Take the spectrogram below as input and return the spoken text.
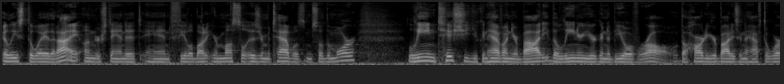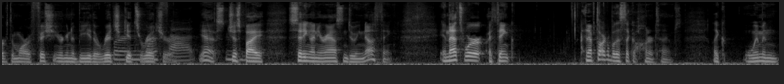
at least the way that I understand it and feel about it, your muscle is your metabolism. So the more lean tissue you can have on your body, the leaner you're going to be overall. The harder your body's going to have to work, the more efficient you're going to be, the rich Burn gets richer. fat. Yes, just mm-hmm. by sitting on your ass and doing nothing. And that's where I think and I've talked about this like a hundred times. Like women,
